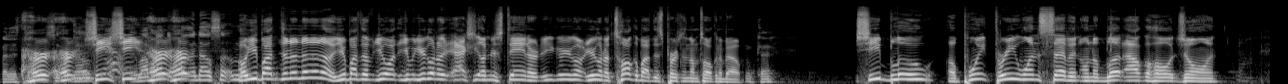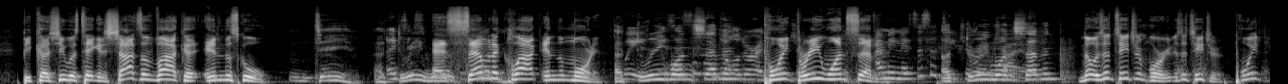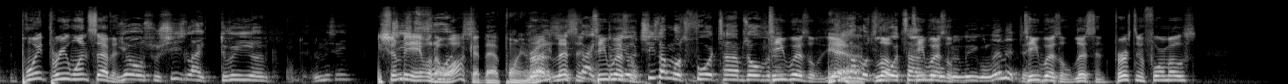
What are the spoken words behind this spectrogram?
But it's her her she she Am her her. find out something Oh, else? you about no no no no no. You're about to you're you're gonna actually understand or you're gonna, you're gonna talk about this person I'm talking about. Okay. She blew a .317 on the blood alcohol John because she was taking shots of vodka in the school Mm. Damn. A It's three just- one at seven o'clock in the morning. A Wait, three is one this an adult seven. or a Point teacher? three one seven. I mean, is this a A teacher or three a one child? seven. No, it's a teacher, Morgan. It's a teacher. Point point three one seven. Yo, so she's like three or let me see. You shouldn't be She's able to four- walk at that point, Bruh, right? She's listen, like T three or- Wizzle. She's almost four times over. T the- Wizzle. She's Yeah. almost Look, four times T Wizzle. over the legal limit. T then. Wizzle. Listen, first and foremost,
